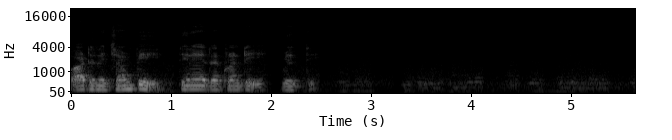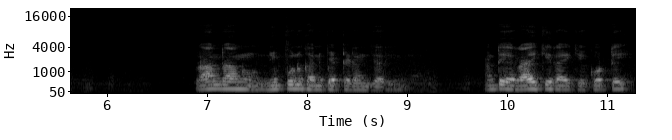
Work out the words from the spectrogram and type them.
వాటిని చంపి తినేటటువంటి వ్యక్తి. రాను రాను నిప్పును కనిపెట్టడం జరిగింది. అంటే రాయికి రాయికి కొట్టి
